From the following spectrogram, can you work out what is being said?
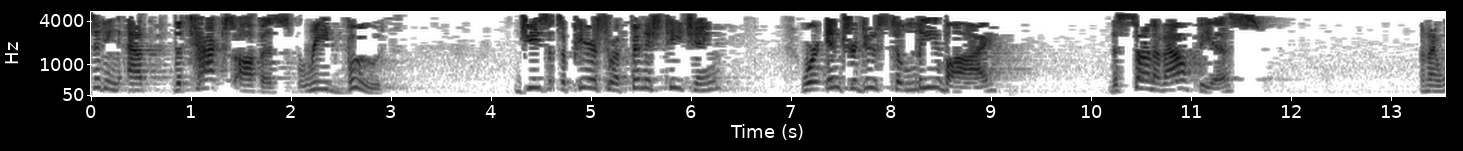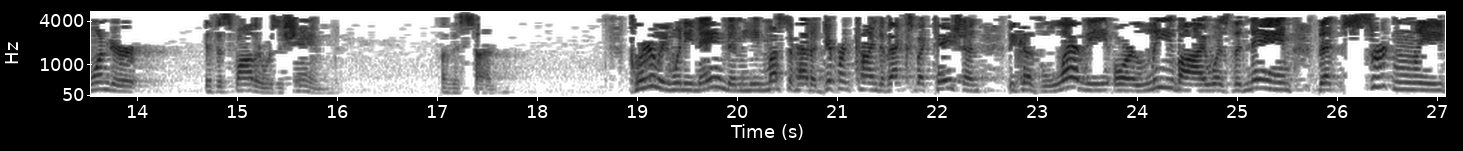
sitting at the tax office, read booth. Jesus appears to have finished teaching. We're introduced to Levi, the son of Alphaeus. And I wonder if his father was ashamed of his son. Clearly, when he named him, he must have had a different kind of expectation because Levi or Levi was the name that certainly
